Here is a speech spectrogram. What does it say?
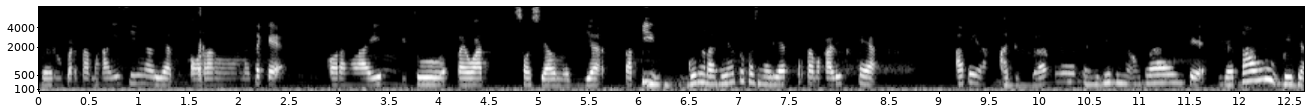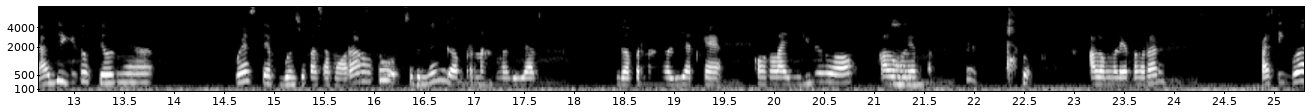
baru pertama kali sih ngelihat orang maksudnya kayak orang lain gitu lewat sosial media. Tapi gue ngerasanya tuh pas ngeliat pertama kali tuh kayak apa ya adem banget anjir nih orang kayak nggak tahu beda aja gitu feelnya. Gue setiap gue suka sama orang tuh sebenarnya nggak pernah ngeliat nggak pernah ngeliat kayak online gitu loh. Kalau Hmm. ngeliat kalau ngeliat orang pasti gue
